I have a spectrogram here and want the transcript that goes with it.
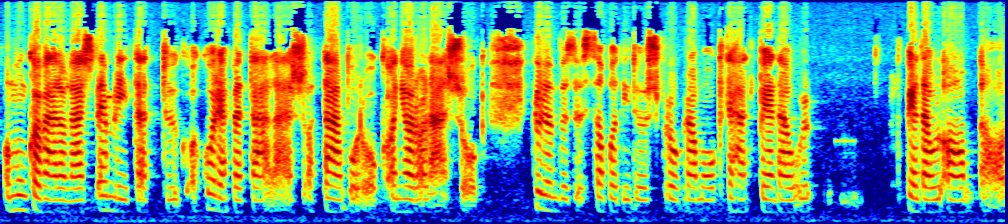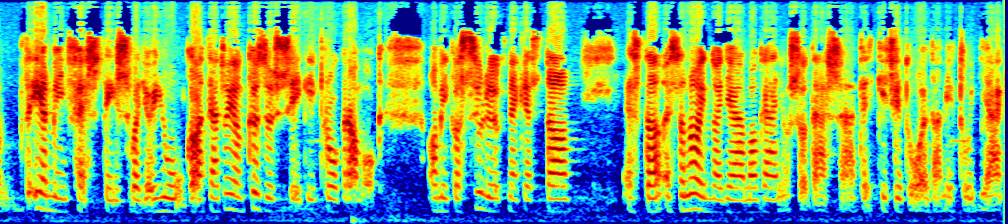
a munkavállalást említettük, a korepetálás, a táborok, a nyaralások, különböző szabadidős programok, tehát például például a, az élményfestés vagy a jóga, tehát olyan közösségi programok, amik a szülőknek ezt a, ezt a, ezt a nagy-nagy elmagányosodását egy kicsit oldani tudják.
